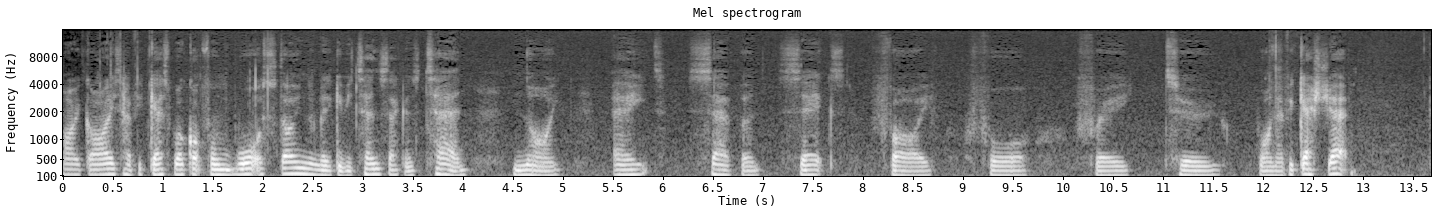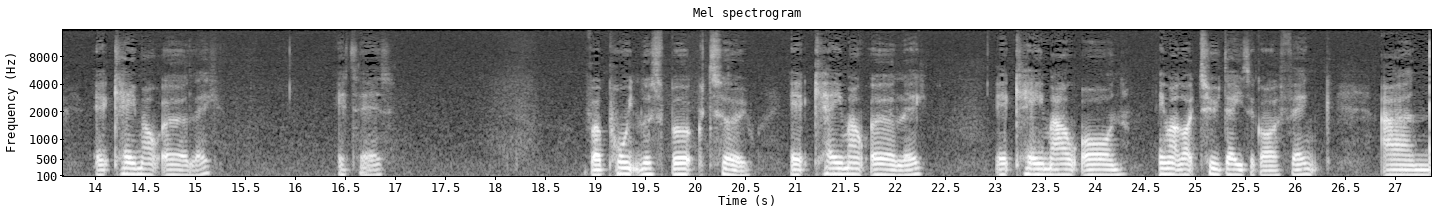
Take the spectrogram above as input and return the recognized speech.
Hi guys, have you guessed what I got from Waterstones? I'm going to give you 10 seconds. 10, 9, 8, 7, 6, 5, 4, 3, 2, 1. Have you guessed yet? It came out early. It is. The Pointless Book 2. It came out early. It came out on, came out like two days ago I think. And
